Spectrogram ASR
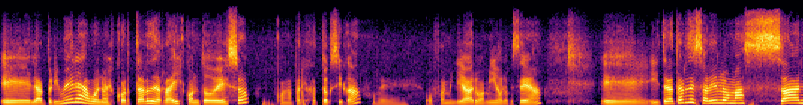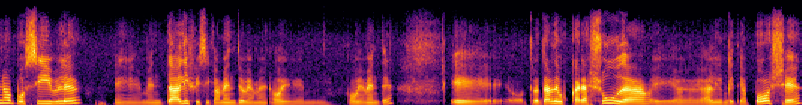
Eh, la primera, bueno, es cortar de raíz con todo eso, con la pareja tóxica eh, o familiar o amigo, lo que sea, eh, y tratar de salir lo más sano posible eh, mental y físicamente, obviamente. Em, obviamente. Eh, tratar de buscar ayuda, eh, alguien que te apoye,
